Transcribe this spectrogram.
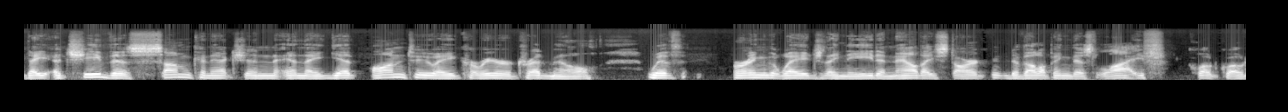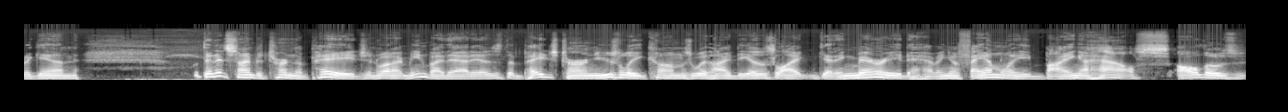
they achieve this some connection and they get onto a career treadmill with earning the wage they need, and now they start developing this life, quote quote again but then it's time to turn the page. And what I mean by that is the page turn usually comes with ideas like getting married, having a family, buying a house, all those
